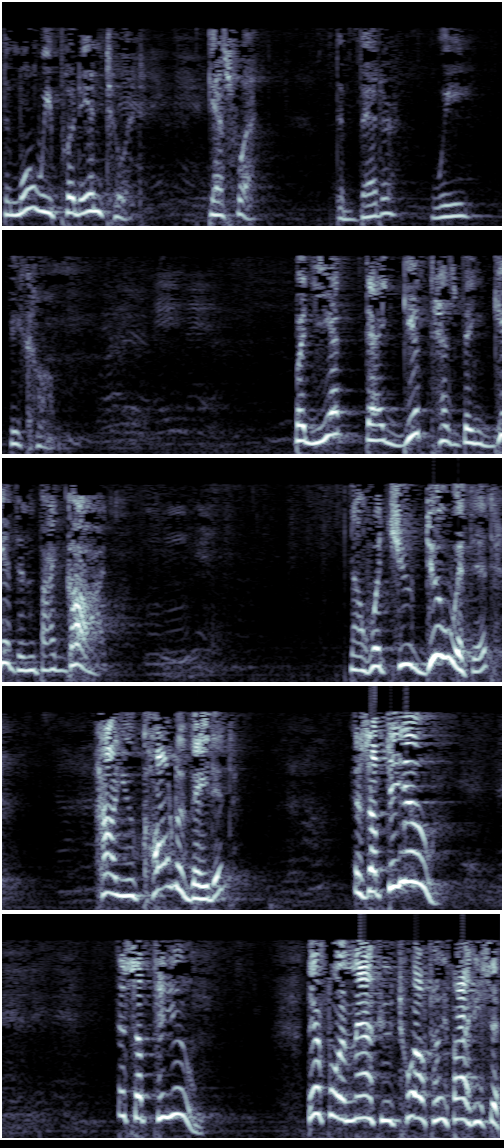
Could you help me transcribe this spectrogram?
the more we put into it, guess what? The better we become. But yet that gift has been given by God. Now what you do with it, how you cultivate it, is up to you. It's up to you. Therefore in Matthew 12, 25 he said,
